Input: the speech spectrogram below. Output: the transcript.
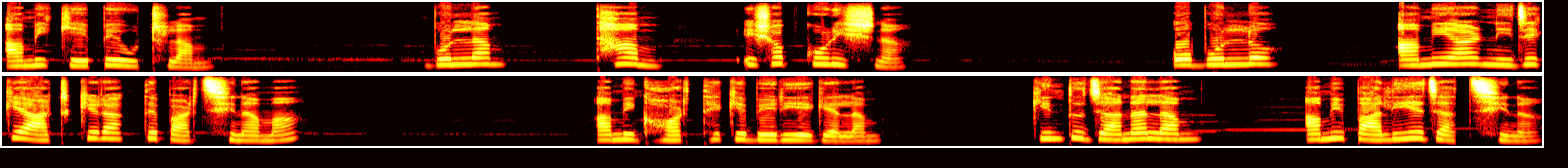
আমি কেঁপে উঠলাম। বললাম, থাম, এসব করিস না। ও বলল, আমি আর নিজেকে আটকে রাখতে পারছি না, মা। আমি ঘর থেকে বেরিয়ে গেলাম, কিন্তু জানালাম, আমি পালিয়ে যাচ্ছি না।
